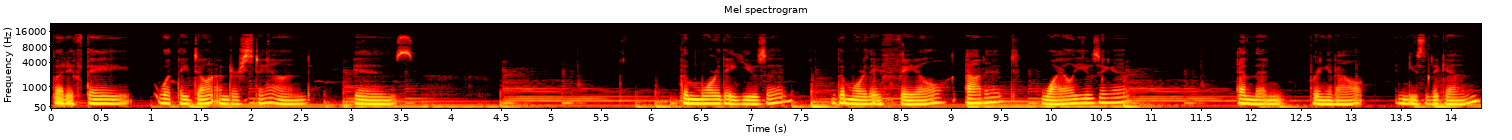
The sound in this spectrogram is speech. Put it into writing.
But if they what they don't understand is the more they use it the more they fail at it while using it and then bring it out and use it again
